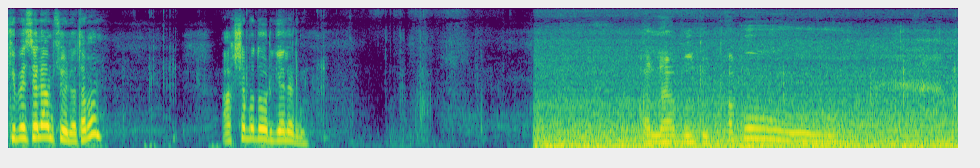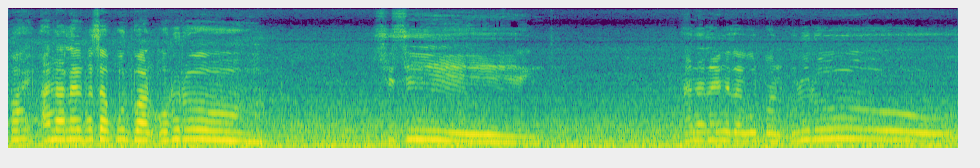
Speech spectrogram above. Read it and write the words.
Ekibe selam söyle tamam? Akşama doğru gelirim. Allah bulduk. Abu. Vay analarınıza kurban olurum. Sizin. Analarınıza kurban olurum.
